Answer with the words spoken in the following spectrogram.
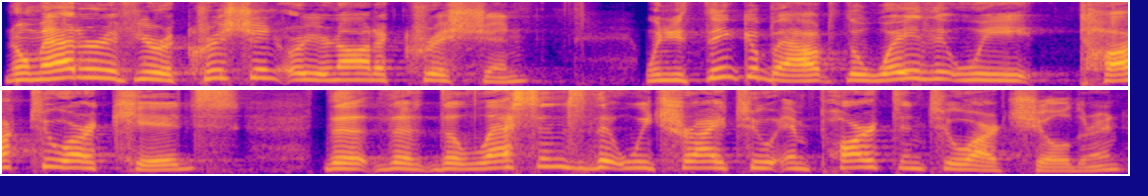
No matter if you're a Christian or you're not a Christian, when you think about the way that we talk to our kids, the, the, the lessons that we try to impart into our children,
